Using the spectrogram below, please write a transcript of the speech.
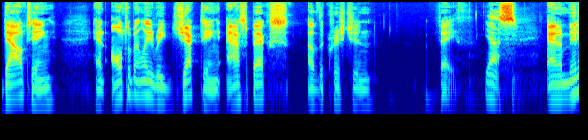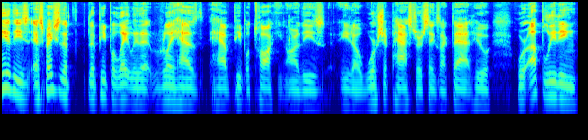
doubting, and ultimately rejecting aspects of the Christian faith. Yes. And many of these, especially the, the people lately that really has have people talking, are these you know worship pastors, things like that, who were up leading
